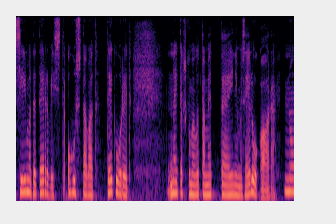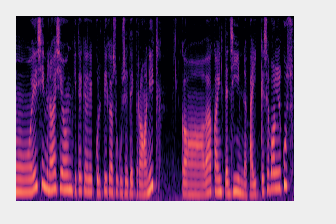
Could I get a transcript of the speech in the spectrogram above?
silmade tervist ohustavad tegurid, näiteks kui me võtame ette inimese elukaare? no esimene asi ongi tegelikult igasugused ekraanid ka väga intensiivne päikesevalgus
